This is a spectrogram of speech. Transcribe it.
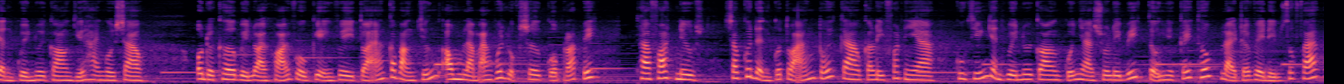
giành quyền nuôi con giữa hai ngôi sao. Oderker bị loại khỏi vụ kiện vì tòa án có bằng chứng ông làm ăn với luật sư của Brad Pitt. Theo Fox News, sau quyết định của tòa án tối cao California, cuộc chiến giành quyền nuôi con của nhà Jolie Pitt tưởng như kết thúc lại trở về điểm xuất phát.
